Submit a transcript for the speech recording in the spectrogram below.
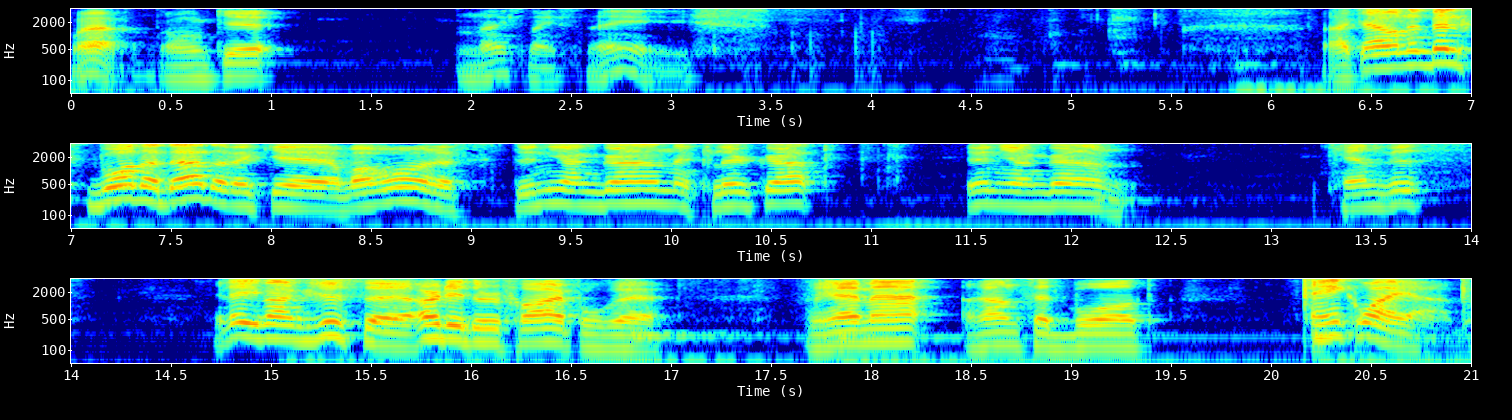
Ouais, donc euh, nice, nice, nice. Ok, on a une belle petite boîte à date avec. euh, on va avoir euh, une Young Gun Clear Cut, une Young Gun Canvas. Et là, il manque juste euh, un des deux frères pour vraiment rendre cette boîte incroyable.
